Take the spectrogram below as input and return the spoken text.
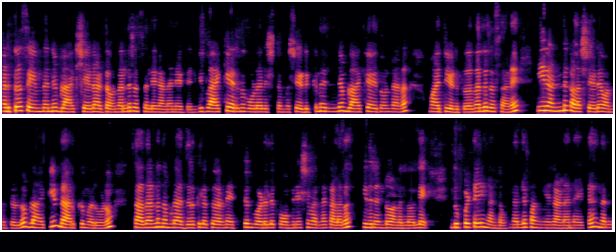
അടുത്ത സെയിം തന്നെ ബ്ലാക്ക് ഷെയ്ഡ് ആട്ടോ. നല്ല രസമല്ലേ കാണാനായിട്ട്. എനിക്ക് ബ്ലാക്ക് ആയിരുന്നു കൂടുതൽ ഇഷ്ടം. പക്ഷെ എടുക്കുന്ന എല്ലാം ബ്ലാക്ക് ആയതുകൊണ്ടാണ് മാറ്റിയെടുത്തത്. നല്ല രസമാണ് ഈ രണ്ട് കളർ ഷെയ്ഡേ വന്നിട്ടുള്ളൂ. ബ്ലാക്കും ഡാർക്ക് മെറൂണും സാധാരണ നമ്മുടെ അജറക്കിലൊക്കെ വരുന്ന ഏറ്റവും കൂടുതൽ കോമ്പിനേഷൻ വരുന്ന കളർ ഇത് രണ്ടും ആണല്ലോ അല്ലേ? ദുപ്പട്ടയും കണ്ടോ? നല്ല ഭംഗിയെ കാണാനായിട്ട്. നല്ല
